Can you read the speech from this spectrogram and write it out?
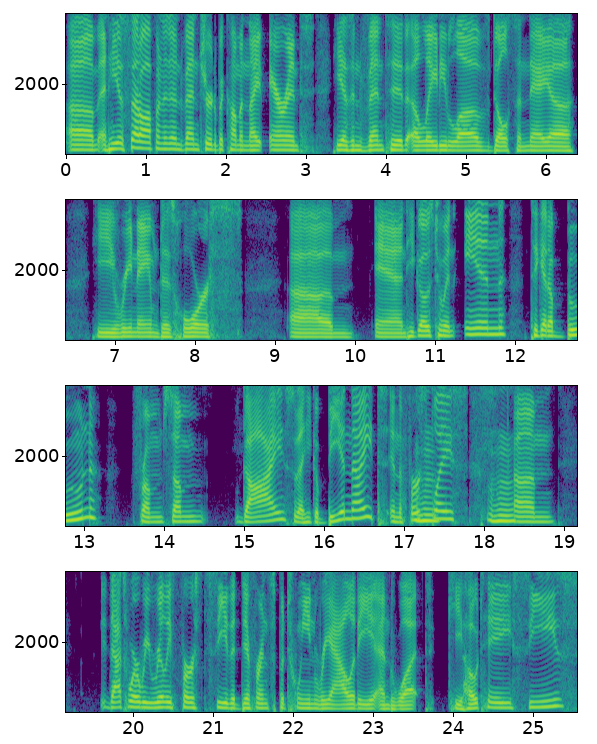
um, and he has set off on an adventure to become a knight errant. He has invented a lady love, Dulcinea. He renamed his horse. Um, and he goes to an inn to get a boon from some guy so that he could be a knight in the 1st place. Um, that's where we really first see the difference between reality and what Quixote sees,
